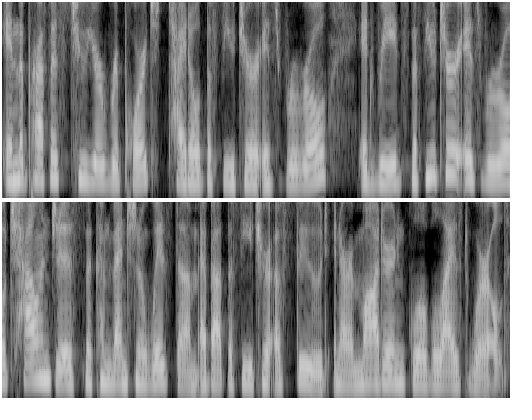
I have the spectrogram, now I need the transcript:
In the preface to your report titled The Future is Rural, it reads, The future is rural challenges the conventional wisdom about the future of food in our modern globalized world.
